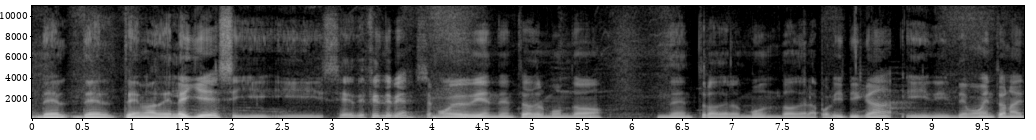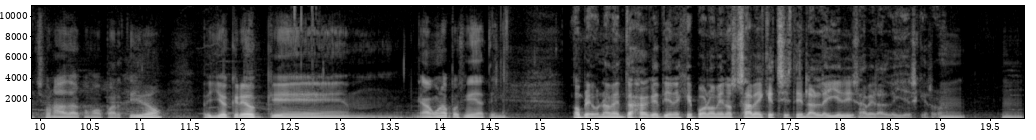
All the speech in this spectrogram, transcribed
del, del tema de leyes y, y se defiende bien, se mueve bien dentro del mundo dentro del mundo de la política y de momento no ha hecho nada como partido, pero yo creo que mm, alguna posibilidad tiene. Hombre, una ventaja que tiene es que por lo menos sabe que existen las leyes y sabe las leyes que son. Mm, mm.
